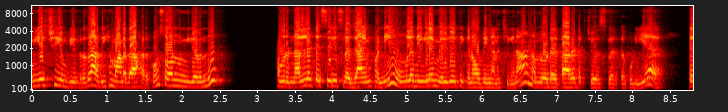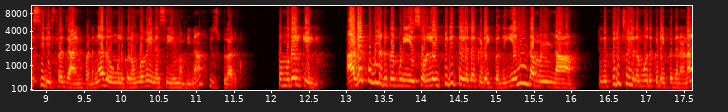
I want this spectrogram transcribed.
முயற்சி அப்படின்றது அதிகமானதாக இருக்கும். ஸோ நீங்க வந்து ஒரு நல்ல டெஸ்ட் சீரீஸ்ல ஜாயின் பண்ணி உங்களை நீங்களே மெருகேத்திக்கணும் அப்படின்னு நினைச்சீங்கன்னா நம்மளோட டாரடெக் இருக்கக்கூடிய டெஸ்ட் சீரீஸ்ல ஜாயின் பண்ணுங்க. அது உங்களுக்கு ரொம்பவே என்ன செய்யும் அப்படின்னா யூஸ்ஃபுல்லா இருக்கும். ஸோ முதல் கேள்வி. அடைப்புகள் இருக்கக்கூடிய சொல்லை பிரித்தெழுத கிடைப்பது என் தமிழ்னா இந்த பிரிச்செழுதும் போது கிடைப்பது என்னன்னா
